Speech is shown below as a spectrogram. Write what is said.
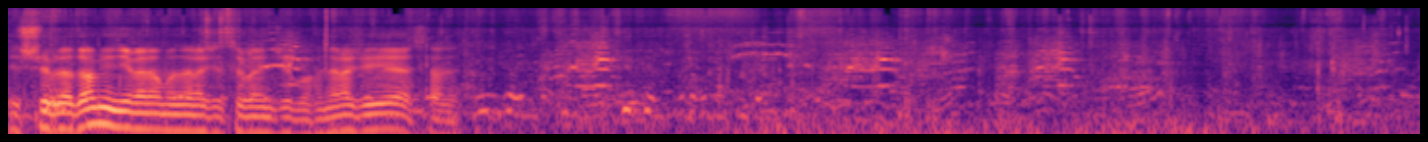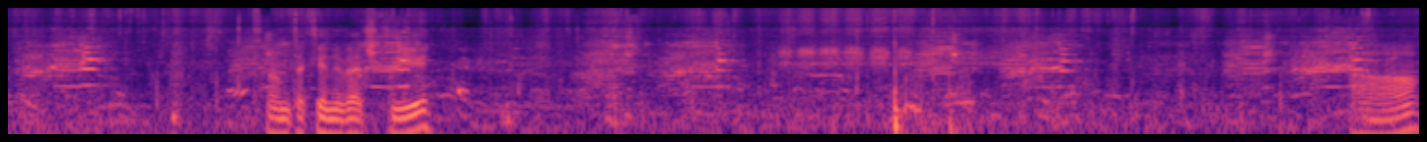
Jeszcze w Radomie nie wiadomo na razie co będzie, bo na razie jest, ale... Mam takie nyweczki. O.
